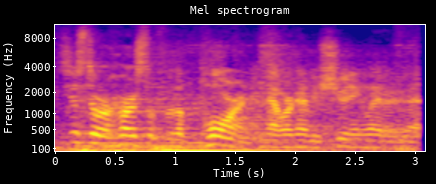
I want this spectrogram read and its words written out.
It's just a rehearsal for the porn that we're gonna be shooting later today.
